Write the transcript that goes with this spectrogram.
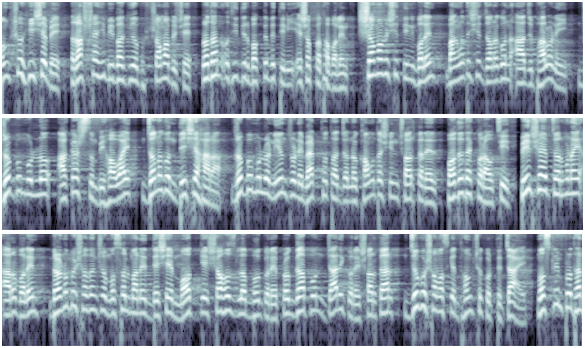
অংশ হিসেবে রাজশাহী বিভাগীয় সমাবেশে প্রধান অতিথির বক্তব্যে তিনি এসব কথা বলেন। সমাবেশে তিনি বলেন, বাংলাদেশের জনগণ আজ ভালো নেই। দ্রব্যমূল্য আকাশচুম্বী হওয়ায় জনগণ দেশে হারা দ্রব্যমূল্য নিয়ন্ত্রণে ব্যর্থতার জন্য ক্ষমতাসীন সরকারের পদত্যাগ করা উচিত। পীর সাহেব চরমনাই আরও বলেন, বিরানব্বই শতাংশ মুসলমানের দেশে মদকে সহজলভ্য করে প্রজ্ঞাপন জারি করে সরকার যুব সমাজকে ধ্বংস করতে চায়। মুসলিম প্রধান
